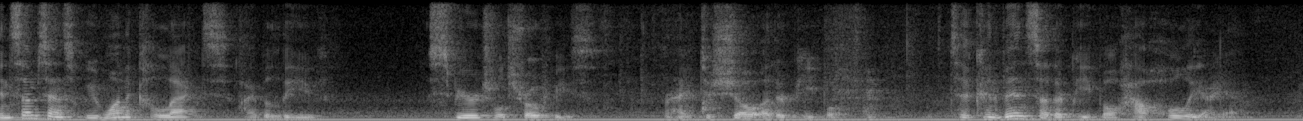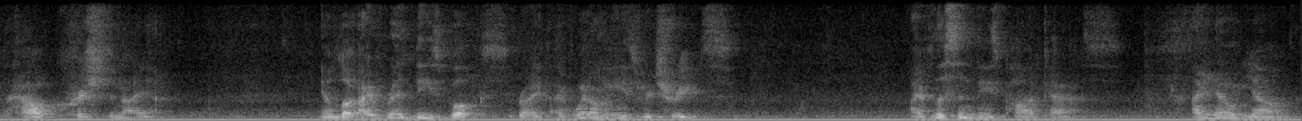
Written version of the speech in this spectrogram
In some sense, we want to collect, I believe, spiritual trophies, right? To show other people, to convince other people how holy I am, how Christian I am. You know, look, I've read these books, right? I've went on these retreats. I've listened to these podcasts. I know young.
